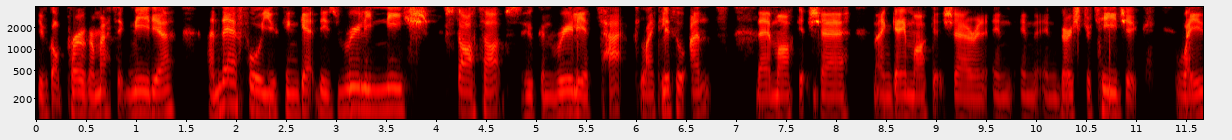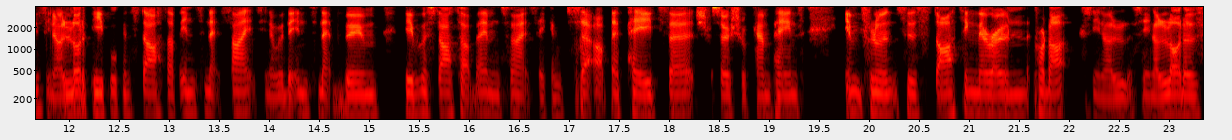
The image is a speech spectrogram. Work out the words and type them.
you've got programmatic media, and therefore you can get these really niche startups who can really attack like little ants their market share and gain market share in, in, in, in very strategic ways. You know, a lot of people can start up internet sites, you know, with the internet boom, people can start up them sites, they can set up their paid search, social campaigns, influencers starting their own products, you know, seeing a lot of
